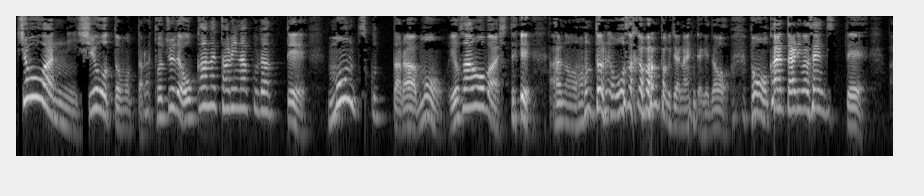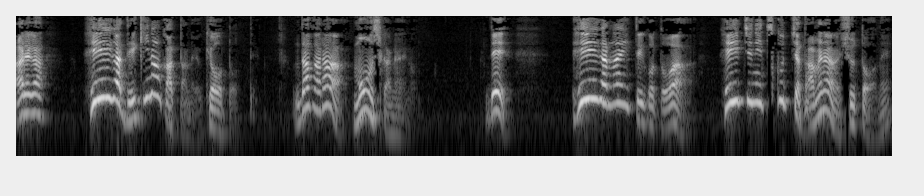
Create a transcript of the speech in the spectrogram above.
長安にしようと思ったら途中でお金足りなくなって、門作ったらもう予算オーバーして、あの、本当に大阪万博じゃないんだけど、もうお金足りませんっつって、あれが、塀ができなかったのよ、京都って。だから、門しかないの。で、塀がないっていうことは、平地に作っちゃダメなの、首都はね。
